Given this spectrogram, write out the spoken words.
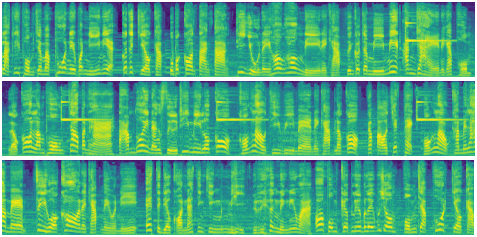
หลักๆ ที่ผมจะมาพูดในวันนี้เนี่ยก็จะเกี่ยวกับอุปกรณ์ต่างๆ ที่อยู่ในห้องห้องนี้นะครับซึ่งก็จะมีมีดอันใหญ่นะครับผมแล้วก็ลำโพงเจ้าปัญหา ตามด้วยหนังสือที่มีโลโก้ของเหล่าทีวีแมนนะครับแล้วก็กระเป๋าเจ็ตแพ็คของเหล่าคาเมล่าแมนสี่หัวข้อนะครับในวันนี้เอ๊ะแต่เดี๋ยวก่อนนะจริง ๆ มันมีอีกเรื่องหนึ่งนี่หว่าอ๋อผมเกือบลืมไปเลยผู้ชม ผมจะพูดเกี่ยวกับ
